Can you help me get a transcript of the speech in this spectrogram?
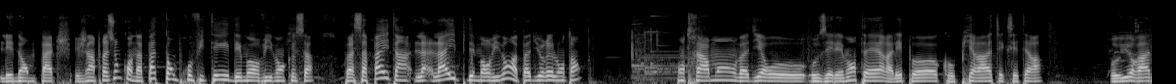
l'énorme patch. Et j'ai l'impression qu'on n'a pas tant profité des morts vivants que ça. Enfin, ça pas été un... la, hype des morts vivants n'a pas duré longtemps. Contrairement, on va dire, aux, aux élémentaires à l'époque, aux pirates, etc. Aux Uran.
